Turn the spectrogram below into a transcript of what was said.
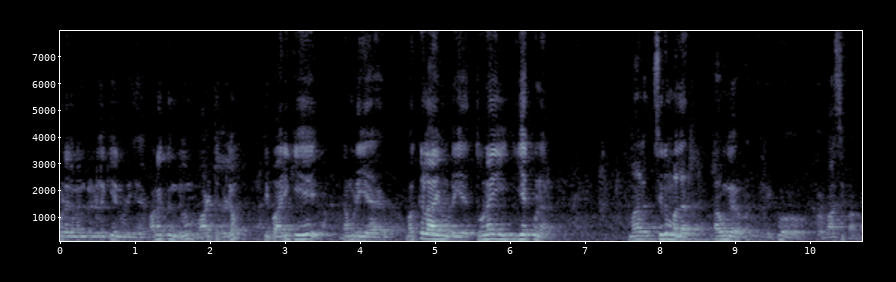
ஊடக நண்பர்களுக்கு என்னுடைய வணக்கங்களும் வாழ்த்துகளும். இப்போ அறிக்கையே நம்முடைய மக்கள் ஆய்வுடைய துணை இயக்குனர் மல சிறுமலர் அவங்க இப்போ வாசிப்பாங்க.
